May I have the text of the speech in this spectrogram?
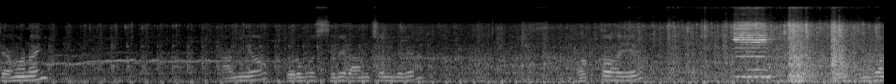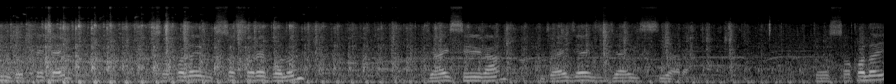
তেমনই আমিও প্রভু শ্রী রামচন্দ্রের ভক্ত হয়ে জীবন গড়তে চাই। সকলে উচ্চস্বরে বলুন, জয় শ্রীরাম, জয় জয় জয় সিয়ারাম। তো সকলেই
